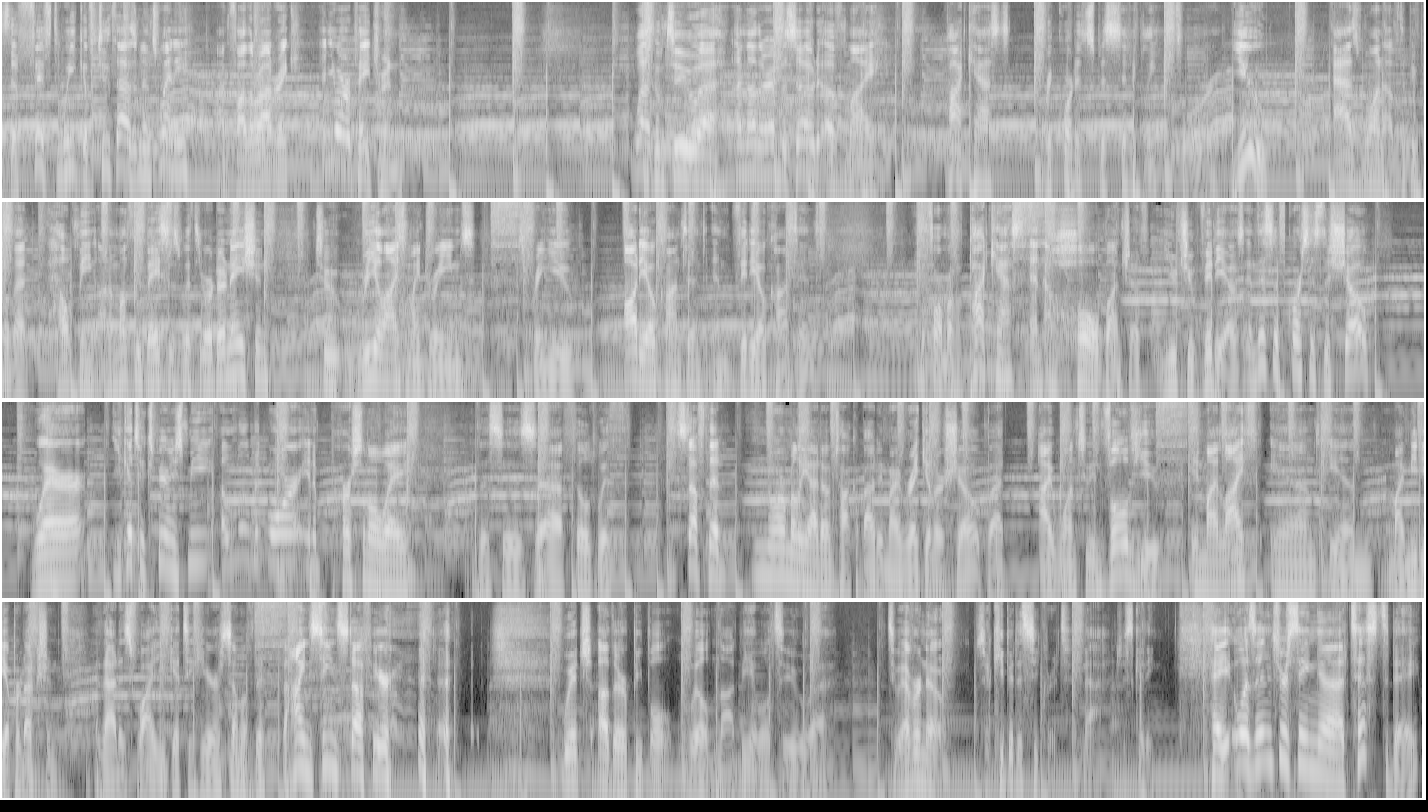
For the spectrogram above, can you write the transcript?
is the fifth week of 2020. I'm Father Roderick, and you're a patron. Welcome to uh, another episode of my podcast recorded specifically for you as one of the people that help me on a monthly basis with your donation to realize my dreams to bring you audio content and video content in the form of a podcast and a whole bunch of YouTube videos. And this, of course, is the show where you get to experience me a little bit more in a personal way. This is uh, filled with stuff that normally I don't talk about in my regular show, but I want to involve you in my life and in my media production. That is why you get to hear some of the behind the scenes stuff here, which other people will not be able to uh, to ever know. So keep it a secret. Nah, just kidding. Hey, it was an interesting uh, test today.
